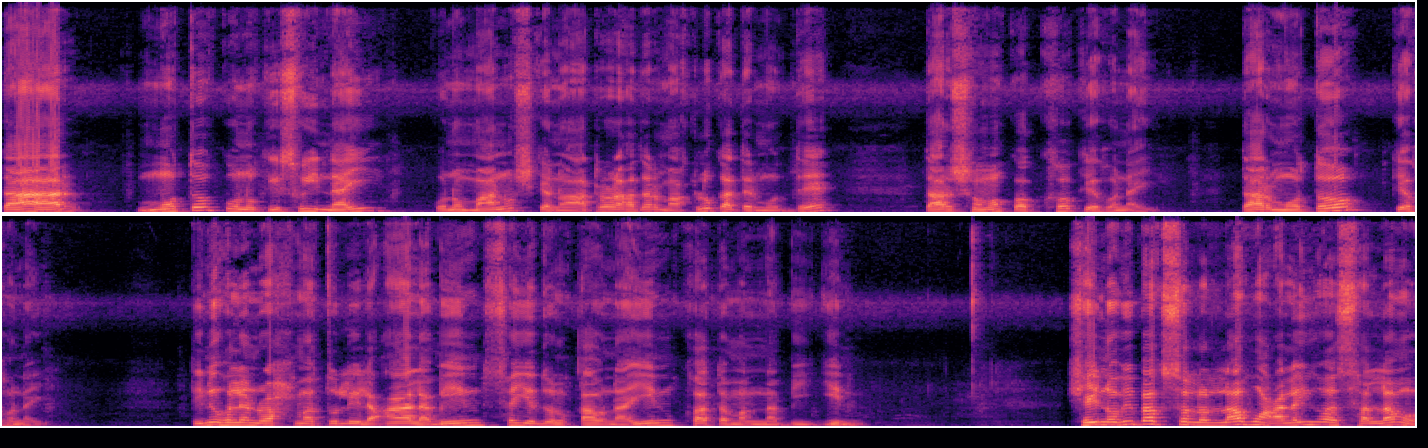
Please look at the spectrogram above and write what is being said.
তার মতো কোনো কিছুই নাই কোনো মানুষ কেন আঠারো হাজার মাখলুকাতের মধ্যে তার সমকক্ষ কেহ নাই, তার মতো কেহ নাই। তিনি হলেন রহমাতুল্লিল আলামিন সৈয়দুল কাউনাইন খতামান্না বিগিন সেই নবীবাগ সাল্লাহু আলাইসাল্লামও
